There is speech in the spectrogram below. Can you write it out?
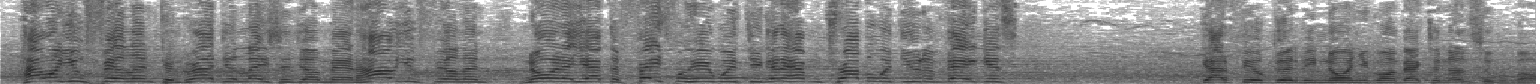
How are you feeling? Congratulations, young man. How are you feeling knowing that you have the faithful here with you? You're going to have them travel with you to Vegas. Got to feel good to be knowing you're going back to another Super Bowl.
